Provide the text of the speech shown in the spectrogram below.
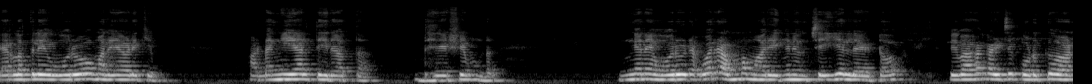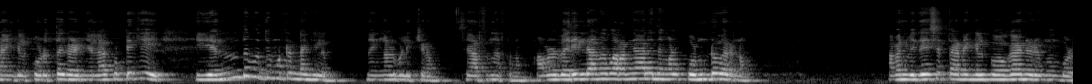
കേരളത്തിലെ ഓരോ മലയാളിക്കും അടങ്ങിയാൽ തീരാത്ത ദേഷ്യമുണ്ട്. ഇങ്ങനെ ഓരോ ഒരമ്മമാരെ ഇങ്ങനെയൊന്നും ചെയ്യല്ലേ കേട്ടോ? വിവാഹം കഴിച്ച് കൊടുക്കുകയാണെങ്കിൽ കൊടുത്തു കഴിഞ്ഞാൽ ആ കുട്ടിക്ക് എന്ത് ബുദ്ധിമുട്ടുണ്ടെങ്കിലും നിങ്ങൾ വിളിക്കണം ചേർത്ത് നിർത്തണം. അവൾ വരില്ല എന്ന് പറഞ്ഞാൽ നിങ്ങൾ കൊണ്ടുവരണം. അവൻ വിദേശത്താണെങ്കിൽ പോകാനൊരുങ്ങുമ്പോൾ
